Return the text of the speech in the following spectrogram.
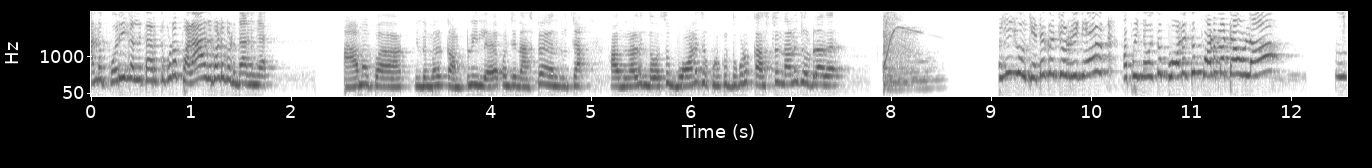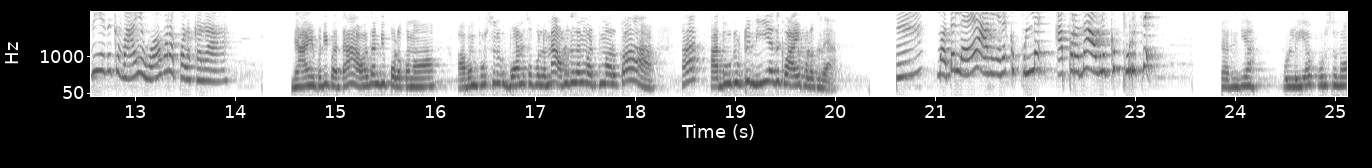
அந்த பொரிக்கல்ல தரத்து கூட படாது பாடுபடுதானுங்க. ஆமாப்பா இந்த மாதிரி கம்பெனில கொஞ்சம் நஷ்டம் இருந்துச்சான் அதனால இந்த வருஷம் போனஸ் கொடுக்கறது கூட கஷ்டம் தானே சொல்றாங்க. ஐயோ என்னங்க சொல்றீங்க? அப்ப இந்த வருஷம் போனஸ் போட மாட்டாங்களா? இவ எதுக்கு வாயை ஓவரா பழக்கறா? நியாயப்படி பார்த்தா அவ தாண்டி பொழக்கணும். அவன் புருஷனுக்கு போனஸ் போடலன்னா அவளுக்கு தான் வருத்தமா இருக்கும்? அதை விட்டுட்டு நீ எதுக்கு வாய் பொழக்குற? முதல்ல அவன் எனக்கு புள்ள அப்புறம் தான் அவளுக்கு புருஷன். சரியா புள்ளையா புருஷனோ?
